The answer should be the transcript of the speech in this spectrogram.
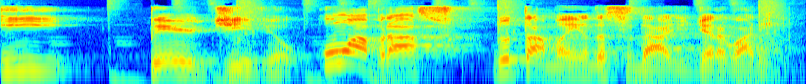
Imperdível. Um abraço do tamanho da cidade de Araguari.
